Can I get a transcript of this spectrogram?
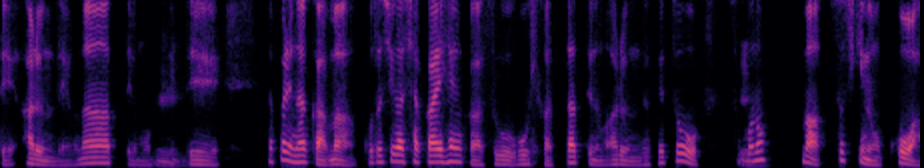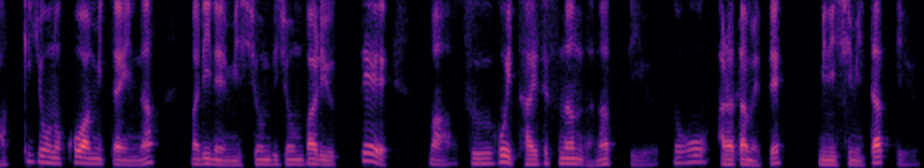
てあるんだよなって思ってて、やっぱりなんかまあ今年が社会変化がすごい大きかったっていうのもあるんだけどそこの、まあ組織のコア企業のコアみたいな、まあ、理念ミッションビジョンバリューってまあすごい大切なんだなっていうのを改めて身に染みたっていう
